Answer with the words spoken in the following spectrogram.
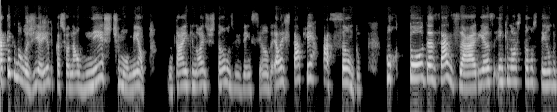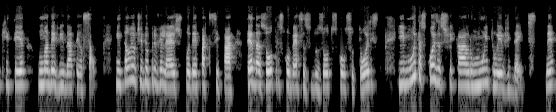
A tecnologia educacional, neste momento, tá, em que nós estamos vivenciando, ela está perpassando por todas as áreas em que nós estamos tendo que ter uma devida atenção. Então, eu tive o privilégio de poder participar até das outras conversas dos outros consultores e muitas coisas ficaram muito evidentes. Né?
